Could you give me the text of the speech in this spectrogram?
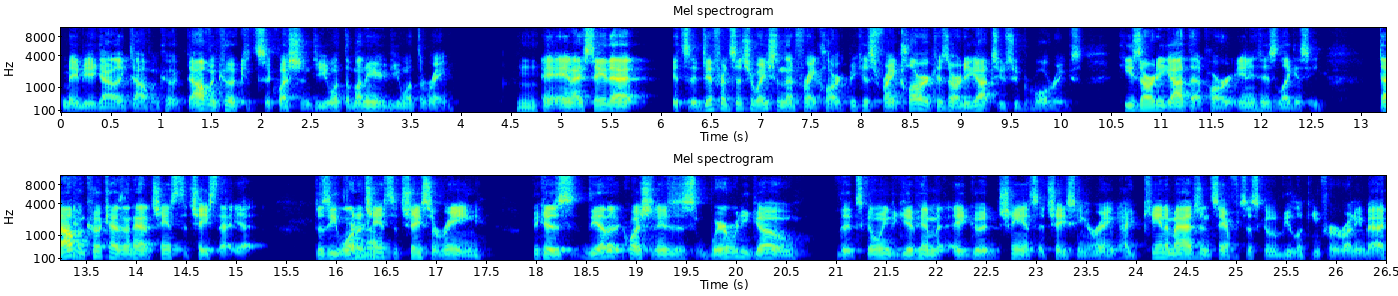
maybe a guy like Dalvin Cook. Dalvin Cook, it's a question: Do you want the money or do you want the ring? Hmm. And, and I say that it's a different situation than Frank Clark because Frank Clark has already got two Super Bowl rings. He's already got that part in his legacy. Dalvin yeah. Cook hasn't had a chance to chase that yet. Does he want Fair a enough. chance to chase a ring? Because the other question is, is where would he go that's going to give him a good chance at chasing a ring? I can't imagine San Francisco would be looking for a running back.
